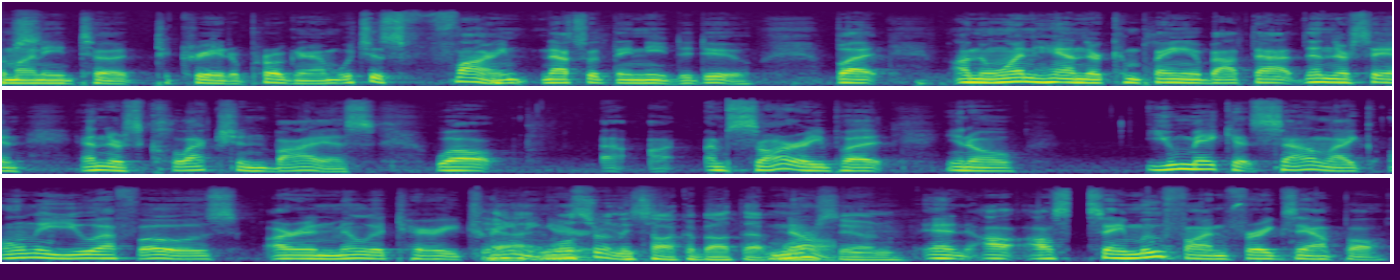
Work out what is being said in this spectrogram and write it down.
money to to create a program, which is fine. that's what they need to do. But on the one hand, they're complaining about that. Then they're saying, and there's collection bias. Well I, am sorry, but you know, you make it sound like only UFOs are in military training. Yeah, we'll certainly talk about that more no. soon. And I'll, I'll say MUFON, for example.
